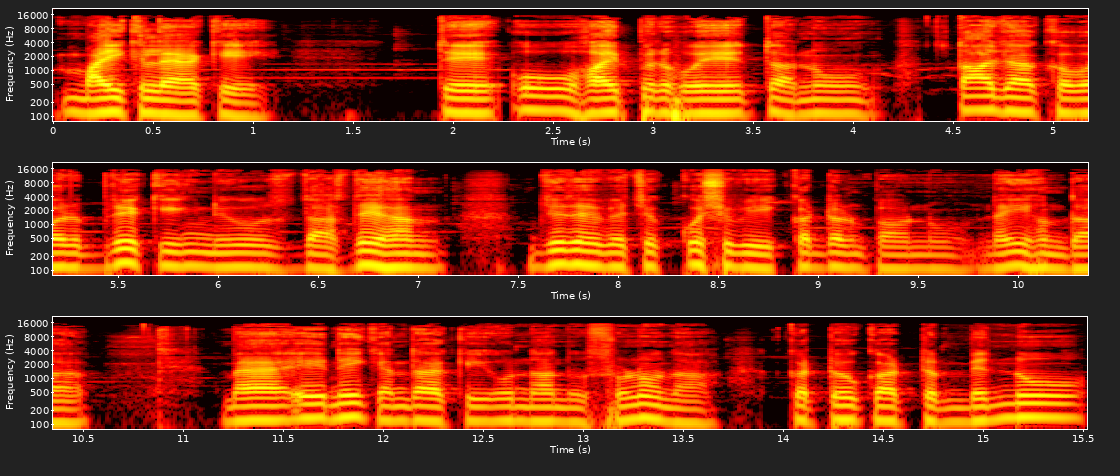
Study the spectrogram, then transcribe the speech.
ਮਾਈਕ ਲੈ ਕੇ ਤੇ ਉਹ ਹਾਈਪਰ ਹੋਏ, ਤੁਹਾਨੂੰ ਤਾਜ਼ਾ ਖਬਰ, ਬ੍ਰੇਕਿੰਗ ਨਿਊਜ਼ ਦੱਸਦੇ ਹਨ। ਜਿਹਦੇ ਵਿੱਚ ਕੁਝ ਵੀ ਕੱਢਣ ਪਾਉਣ ਨੂੰ ਨਹੀਂ ਹੁੰਦਾ। ਮੈਂ ਇਹ ਨਹੀਂ ਕਹਿੰਦਾ ਕਿ ਉਹਨਾਂ ਨੂੰ ਸੁਣੋ ਨਾ। ਘੱਟੋ ਘੱਟ ਮੈਨੂੰ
